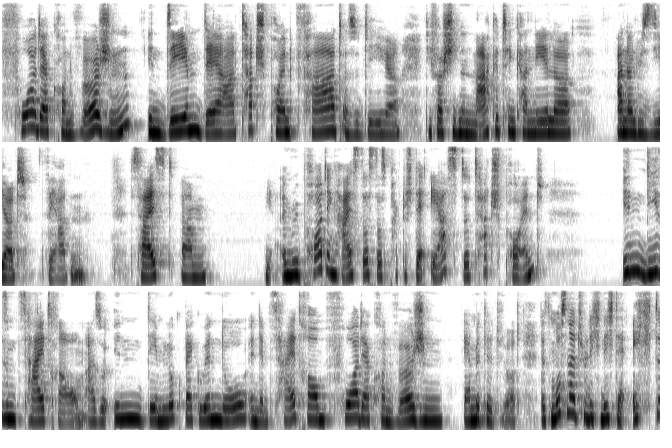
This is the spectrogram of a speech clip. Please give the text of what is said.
vor der Conversion, in dem der Touchpoint-Pfad, also die, die verschiedenen Marketingkanäle analysiert werden. Das heißt, ähm, ja, im Reporting heißt das, dass praktisch der erste Touchpoint in diesem Zeitraum, also in dem Lookback-Window, in dem Zeitraum vor der Conversion ermittelt wird. Das muss natürlich nicht der echte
